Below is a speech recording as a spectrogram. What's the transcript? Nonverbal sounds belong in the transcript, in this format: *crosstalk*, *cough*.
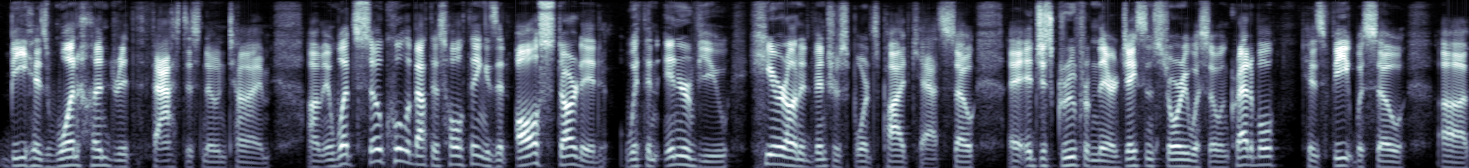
be his 100th fastest known time. Um, and what's so cool about this whole thing is it all started with an interview here on Adventure Sports Podcast. So uh, it just grew from there. Jason's story was so incredible his feat was so uh,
